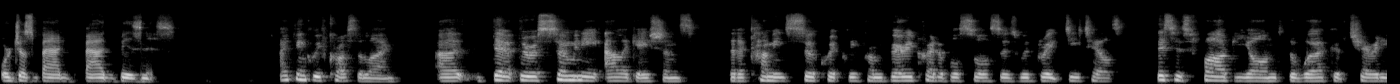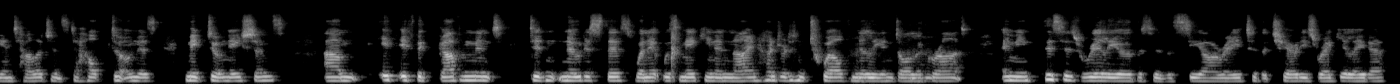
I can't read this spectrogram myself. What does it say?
or just bad bad business I think we've crossed the line. Uh, there, there are so many allegations that are coming so quickly from very credible sources with great details. This is far beyond the work of charity intelligence to help donors make donations. Um, if, if the government didn't notice this when it was making a $912 mm-hmm. mm-hmm. grant, I mean, this is really over to the CRA, to the charities regulator,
